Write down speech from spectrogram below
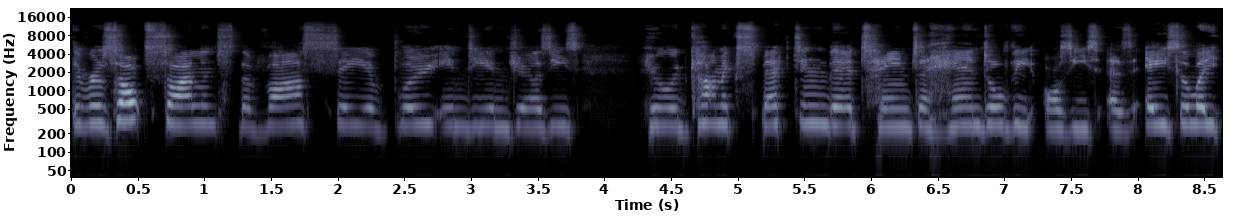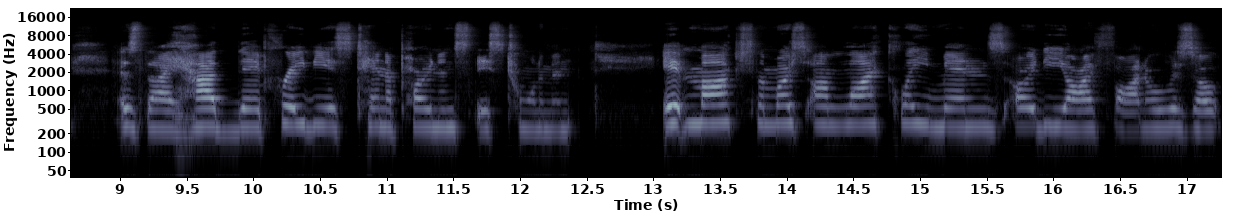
The result silenced the vast sea of blue Indian jerseys who had come expecting their team to handle the Aussies as easily as they had their previous 10 opponents this tournament. It marked the most unlikely men's ODI final result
